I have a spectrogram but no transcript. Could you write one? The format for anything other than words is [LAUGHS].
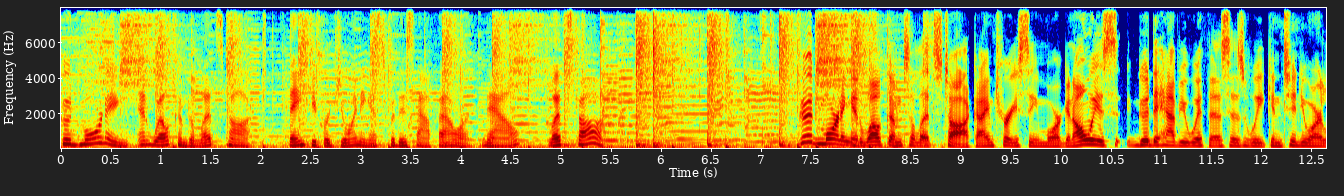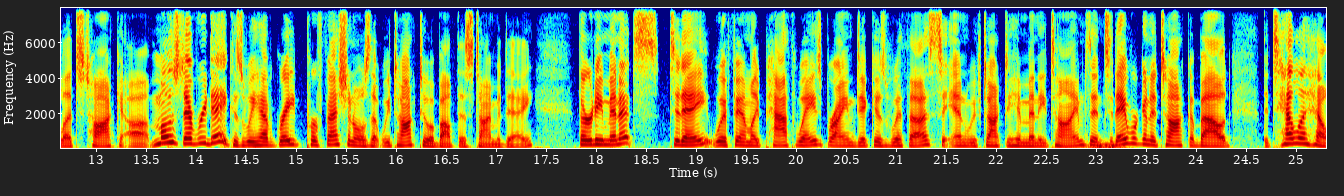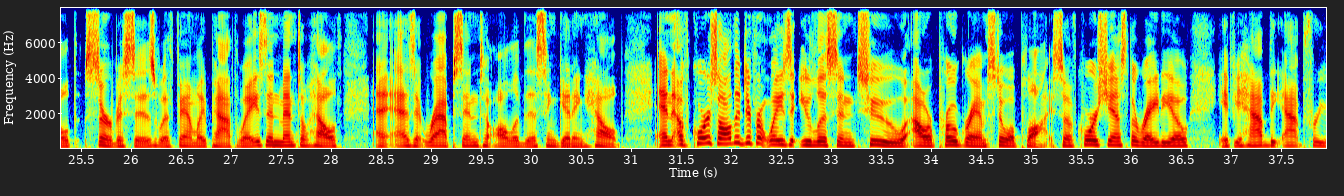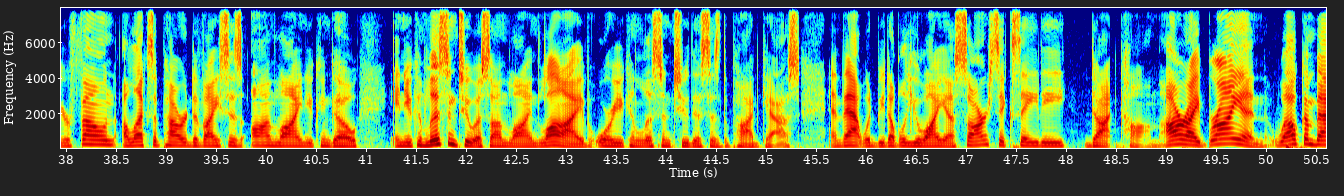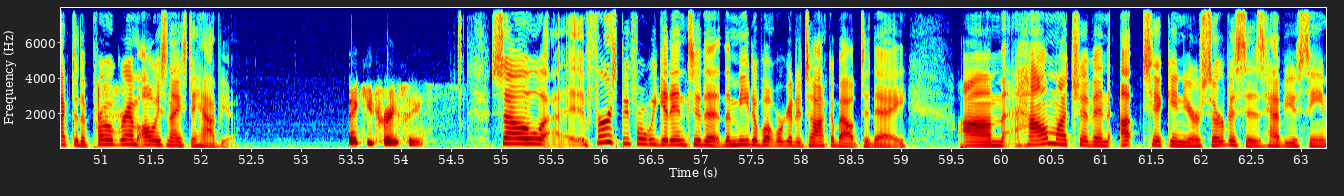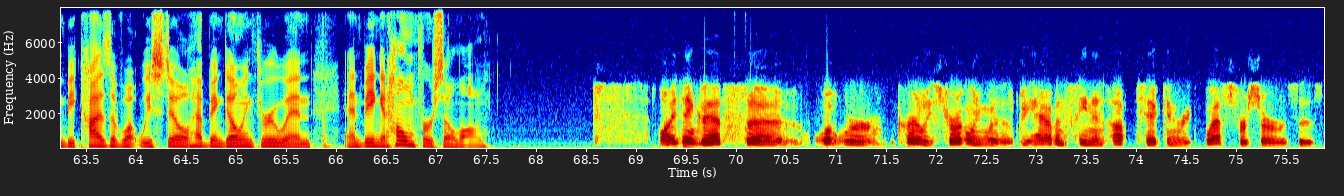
Good morning and welcome to Let's Talk. Thank you for joining us for this half hour. Now, let's talk. Good morning and welcome to Let's Talk. I'm Tracy Morgan. Always good to have you with us as we continue our Let's Talk uh, most every day because we have great professionals that we talk to about this time of day. 30 minutes today with Family Pathways. Brian Dick is with us, and we've talked to him many times. And today we're going to talk about the telehealth services with Family Pathways and mental health as it wraps into all of this and getting help. And of course, all the different ways that you listen to our program still apply. So, of course, yes, the radio. If you have the app for your phone, Alexa powered devices online, you can go and you can listen to us online live, or you can listen to this as the podcast. And that would be WISR680.com. All right, Brian, welcome back to the program. Always nice to have you. Thank you, Tracy. So, uh, first, before we get into the, the meat of what we're going to talk about today, um, how much of an uptick in your services have you seen because of what we still have been going through and, and being at home for so long? Well, I think that's uh, what we're currently struggling with is we haven't seen an uptick in requests for services.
